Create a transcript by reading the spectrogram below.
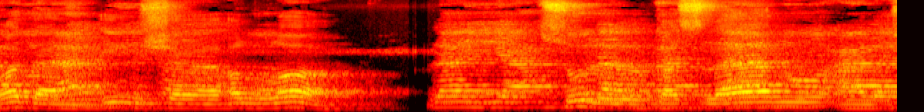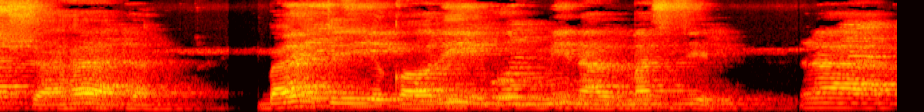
غدا إن شاء الله. Sulul kaslanu ala syahadah Baiti qaribun minal masjid. La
